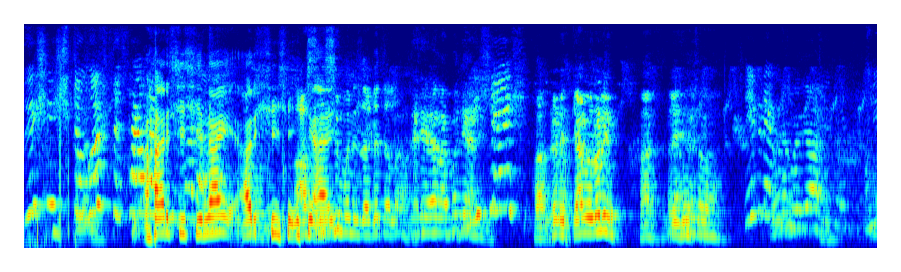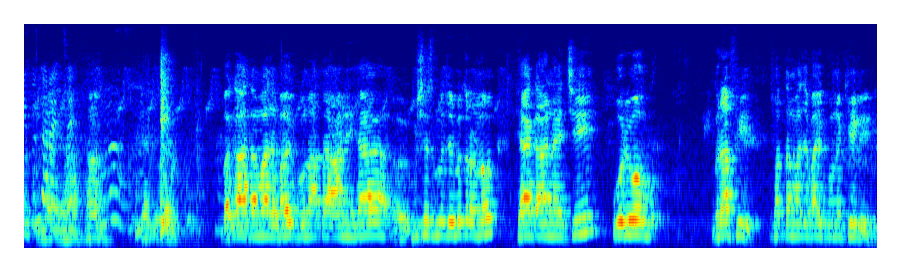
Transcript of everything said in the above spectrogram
विशिष्ट गोष्ट सांगा आरशीशी नाही आरशीशी म्हणे जागा त्याला. विशेष हा रेडी कॅमेरा रोलिंग हा ए, हे चला. इकडे मी बी करायचंय. हा, घ्या तुम्ही. बघा आता माझ्या बायकून आता आणि ह्या विशेष म्हणजे मित्रांनो ह्या गाण्याची कोरिओग्राफी स्वतः माझ्या बायकोनं केलेली.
